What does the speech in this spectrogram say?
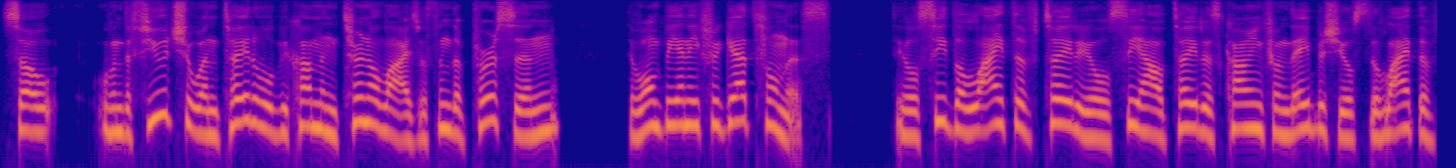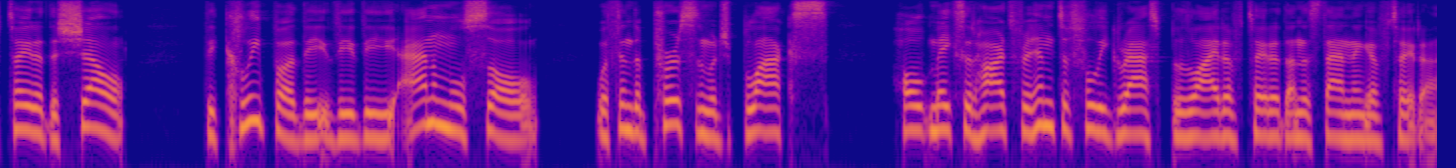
So in the future, when Torah will become internalized within the person, there won't be any forgetfulness. You'll see the light of Torah. You'll see how Torah is coming from the Abish. You'll see the light of Torah, the shell, the klipa, the, the, the animal soul within the person, which blocks, hold, makes it hard for him to fully grasp the light of Torah, the understanding of Torah.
